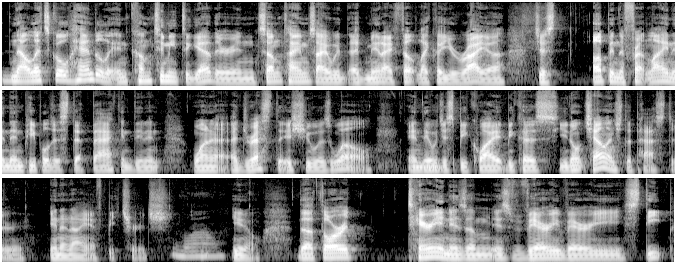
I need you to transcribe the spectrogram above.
Now let's go handle it and come to me together." And sometimes I would admit I felt like a Uriah, just up in the front line, and then people just stepped back and didn't want to address the issue as well, and they would mm. just be quiet because you don't challenge the pastor in an IFB church. Wow. You know, the authoritarianism is very, very steep.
